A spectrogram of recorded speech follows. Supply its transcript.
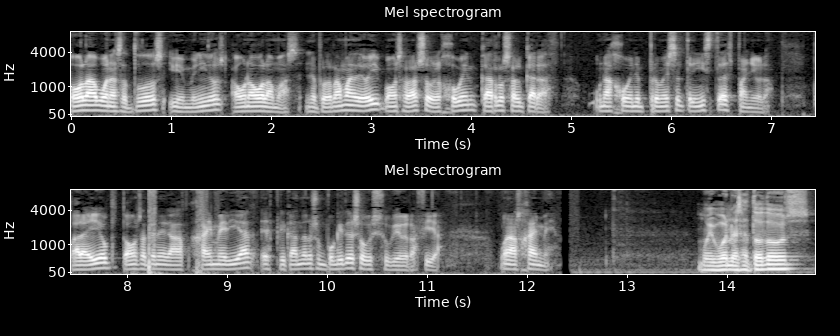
Hola, buenas a todos y bienvenidos a una bola más. En el programa de hoy vamos a hablar sobre el joven Carlos Alcaraz, una joven promesa tenista española. Para ello vamos a tener a Jaime Díaz explicándonos un poquito sobre su biografía. Buenas, Jaime. Muy buenas a todos.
